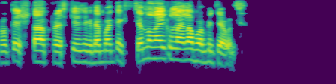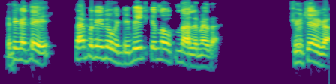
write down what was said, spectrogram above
ప్రతిష్ట ప్రెస్టేజ్ దెబ్బతే చిన్న నాయకులను ఎలా పంపించేయవలసి ఎందుకంటే లేకపోతే ఇది ఒక డిబేట్ కింద అవుతుంది వాళ్ళ మీద. ఫ్యూచర్గా.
